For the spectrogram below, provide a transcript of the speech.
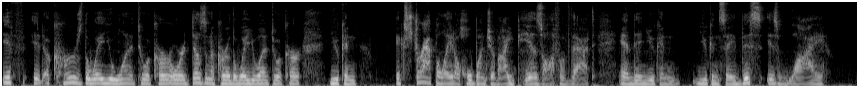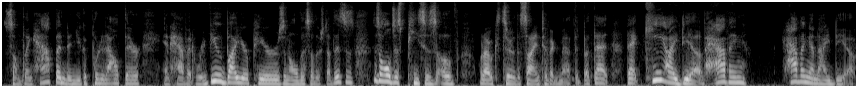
if it occurs the way you want it to occur or it doesn't occur the way you want it to occur, you can extrapolate a whole bunch of ideas off of that. And then you can you can say this is why something happened and you could put it out there and have it reviewed by your peers and all this other stuff. This is this is all just pieces of what i would consider the scientific method. But that that key idea of having having an idea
